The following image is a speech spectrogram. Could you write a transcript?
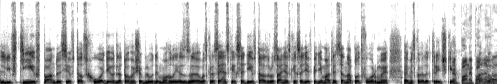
ліфтів, пандусів та сходів для того, щоб люди могли з Воскресенських садів та з Русанівських садів підійматися на платформи е, міської електрички. Е, Пане Павло,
